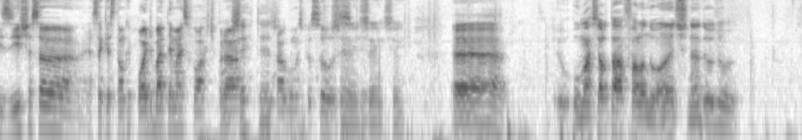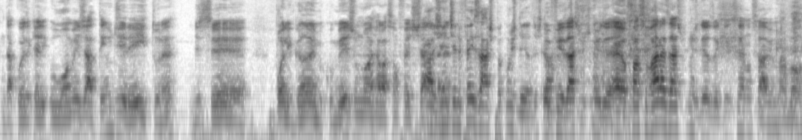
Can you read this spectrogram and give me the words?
existe essa, essa questão que pode bater mais forte para algumas pessoas. Sim, sim, sim. É, o Marcelo estava falando antes, né, do, do- da coisa que o homem já tem o direito, né, de ser poligâmico, mesmo numa relação fechada. A gente, né? ele fez aspa com os dedos, tá? Eu fiz aspas com os dedos. É, eu faço várias aspas com os dedos aqui que vocês não sabem, mas bom.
